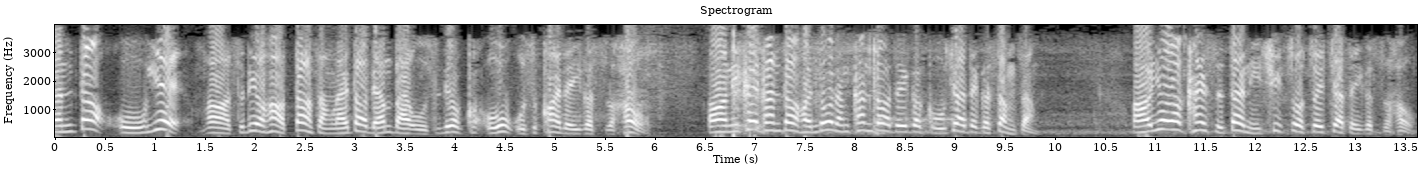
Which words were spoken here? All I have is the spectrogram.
等到五月啊十六号大涨来到两百五十六块五五十块的一个时候，啊，你可以看到很多人看到的一个股价的一个上涨，啊，又要开始带你去做追加的一个时候，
